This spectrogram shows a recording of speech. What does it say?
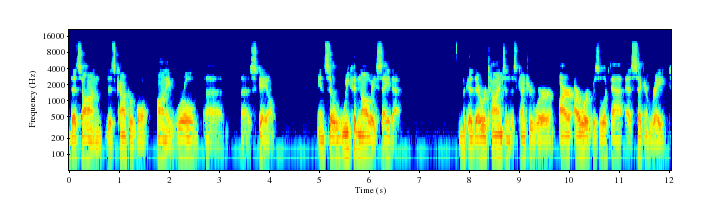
that's on that's comparable on a world uh, uh, scale. And so we couldn't always say that because there were times in this country where our, our work was looked at as second rate.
